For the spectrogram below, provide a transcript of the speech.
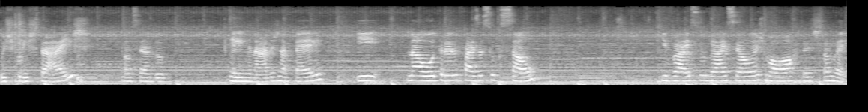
os cristais, estão sendo eliminados na pele, e na outra ele faz a sucção que vai sugar as células mortas também.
